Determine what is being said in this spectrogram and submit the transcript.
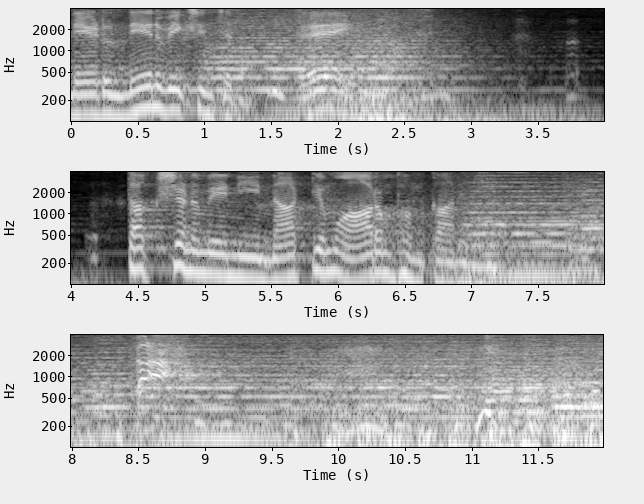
నేడు నేను వీక్షించదు తక్షణమే నీ నాట్యము ఆరంభం కాని Thank you.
